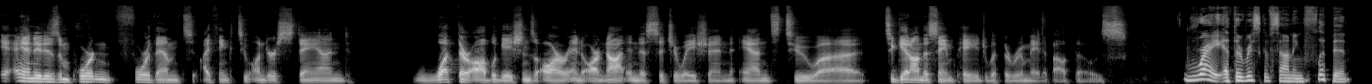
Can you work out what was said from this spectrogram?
and it is important for them to, I think, to understand what their obligations are and are not in this situation, and to uh, to get on the same page with the roommate about those. Right. At the risk of sounding flippant,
